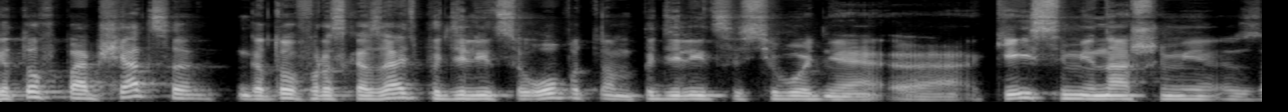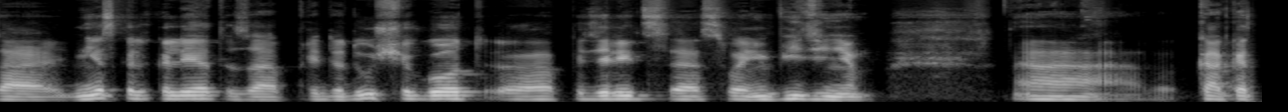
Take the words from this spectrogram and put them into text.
Готов пообщаться, готов рассказать, поделиться опытом, поделиться сегодня э, кейсами нашими за несколько лет, за предыдущий год, э, поделиться своим видением, а, как это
